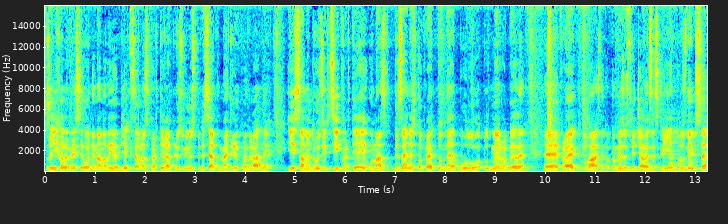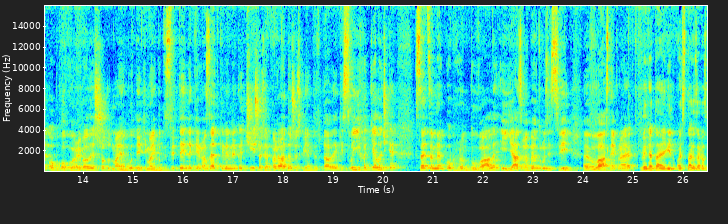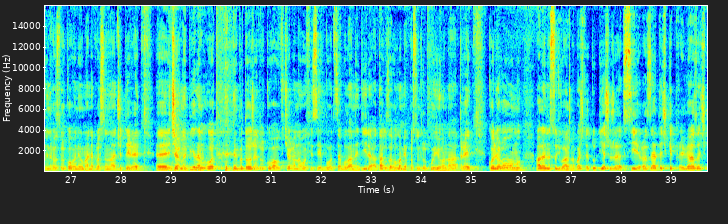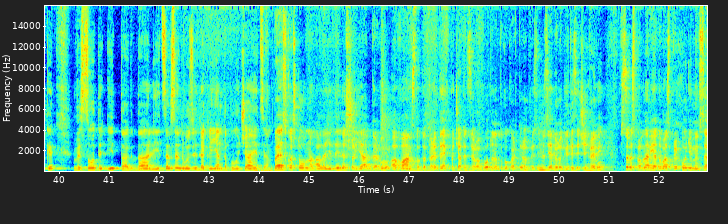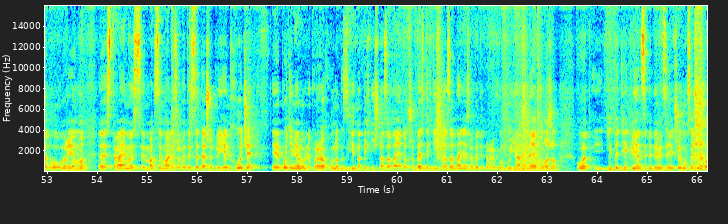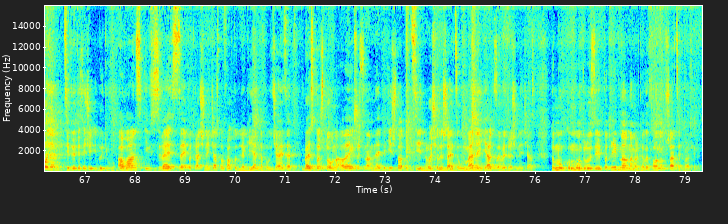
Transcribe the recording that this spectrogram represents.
Заїхали ми сьогодні на новий об'єкт. Це у нас квартира плюс-мінус 50 метрів квадратних. І саме, друзі, в цій квартирі у нас дизайнерського проекту не було. Тут ми робили е, проект власний. Тобто ми зустрічалися з клієнтом, з ним все обговорювали, що тут має бути, які мають бути світильники, розетки, вимикачі, щось я порадив, щось клієнти дали якісь свої хотілочки. Все це ми обґрунтували, і я зробив, друзі, свій е, власний проект. Виглядає він ось так. Зараз він роздрукований у мене просто на 4 е, чорно-білим. От, бо того ж я друкував вчора на офісі, бо це була неділя. А так загалом я просто друкую його на 3 кольоровому, але не суть важно. Бачите, тут є ж вже всі розеточки, прив'язочки, висоти і так далі. Це все, друзі, для клієнта виходить безкоштовно, але єдине, що я беру аванс. Тобто перед тим, як почати цю роботу на таку квартиру, плюс-мінус я беру 2000 гривень. Все без проблем, я до вас приходжу, ми все обговорюємо, е, стараємось максимально зробити все те, що клієнт хоче. Е, Потім я роблю прорахунок згідно технічного завдання, тому що без технічного завдання зробити прорахунку я не можу. От і, тоді клієнт собі дивиться. Якщо йому все підходить, ці 2000 йдуть в аванс, і весь цей потрачений час по факту для клієнта виходить безкоштовно. Але якщо ціна не підійшла, то ці гроші лишаються у мене як за витрачений час. Тому кому друзі потрібно, номер телефону в шапці профілю.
